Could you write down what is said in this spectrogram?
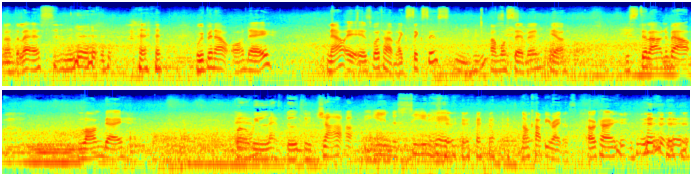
Nonetheless. We've been out all day. Now it is what time? Like sixes? Mm-hmm. Almost seven. Yeah. We're still out and about. Long day. But And- we left a good job in the city. Don't copyright us. Okay.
